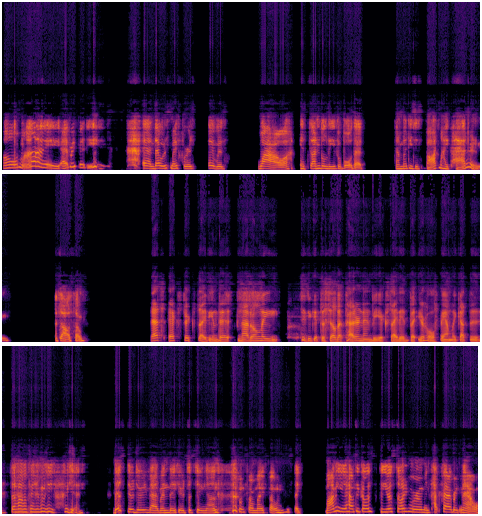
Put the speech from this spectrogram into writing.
oh my, everybody. And that was my first, it was, wow, it's unbelievable that somebody just bought my pattern. It's awesome. That's extra exciting that not only did you get to sell that pattern and be excited, but your whole family got to. The whole family, yes. They're still doing that when they hear touching on from my phone. It's like, Mommy, you have to go to your sewing room and cut fabric now.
